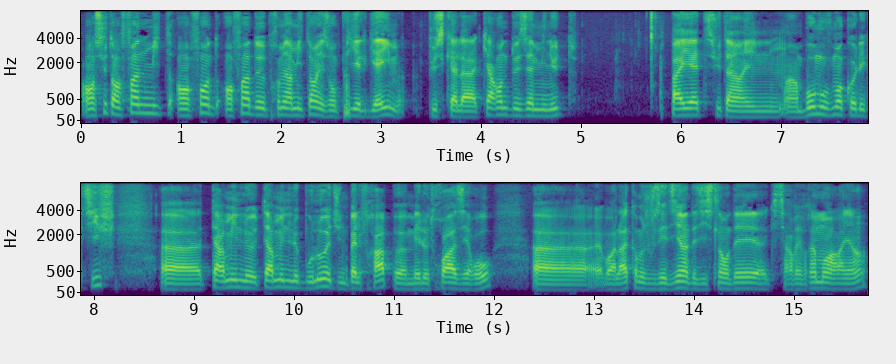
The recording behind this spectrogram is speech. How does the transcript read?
Ensuite, en fin de, première mi-temps, ils ont plié le game, puisqu'à la 42e minute, Payet, suite à un, beau mouvement collectif, euh, termine, le, boulot et d'une belle frappe, mais le 3 à 0. voilà, comme je vous ai dit, un des Islandais qui servait vraiment à rien.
